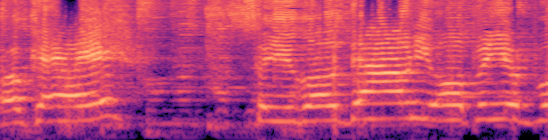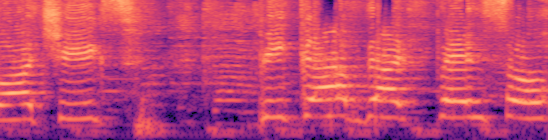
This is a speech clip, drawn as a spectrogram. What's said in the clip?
Okay? So you go down, you open your butt cheeks, pick up that pencil,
